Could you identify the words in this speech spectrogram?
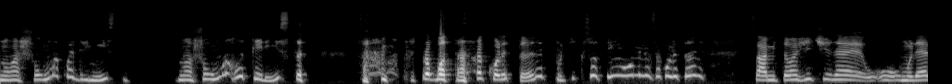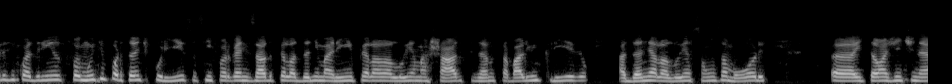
Tu não achou uma quadrinista? Tu não achou uma roteirista, sabe, para botar na coletânea? Por que, que só tem homem nessa coletânea? Sabe, então a gente, né, o, Mulheres em Quadrinhos foi muito importante por isso, assim, foi organizado pela Dani Marinho e pela Luia Machado, fizeram um trabalho incrível, a Dani e a Lalunha são uns amores. Uh, então a gente, né,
